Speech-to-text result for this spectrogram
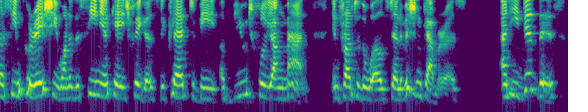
Asim Qureshi, one of the senior Cage figures, declared to be a beautiful young man in front of the world's television cameras. And he did this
